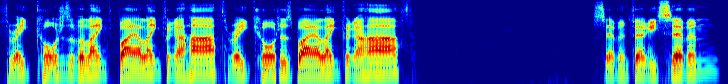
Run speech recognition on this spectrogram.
Three quarters of a length by a length and a half, three quarters by a length and a half. 737,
